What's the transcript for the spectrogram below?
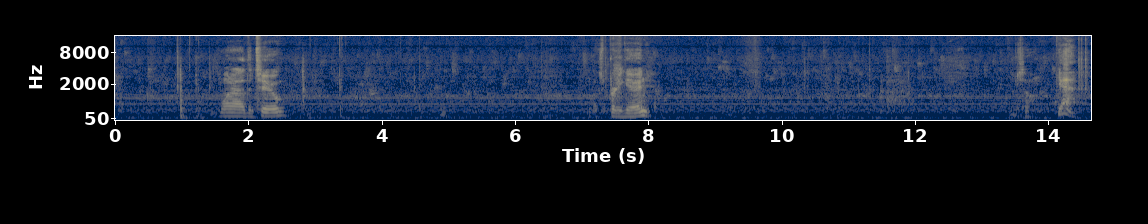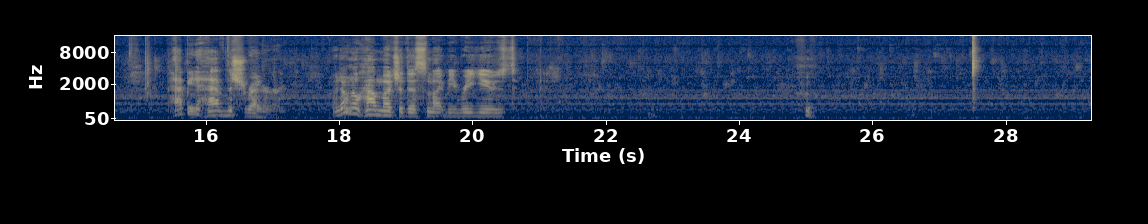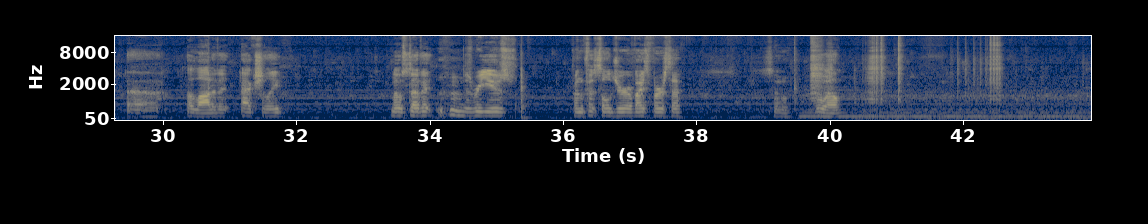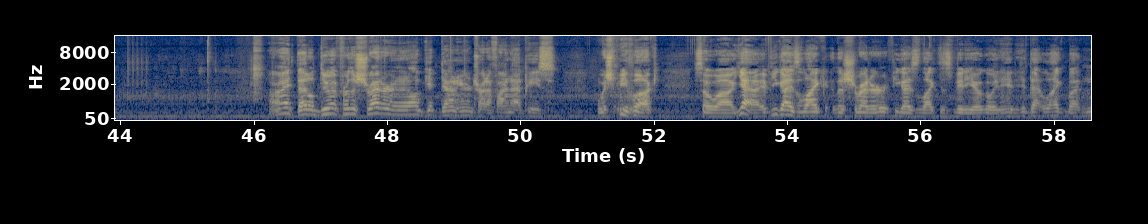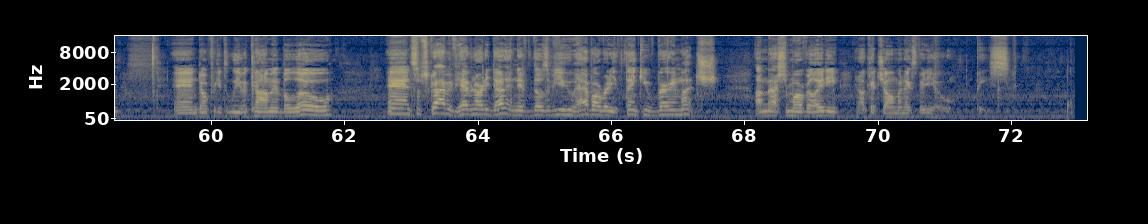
One out of the two. Looks pretty good. So, yeah, happy to have the shredder. I don't know how much of this might be reused. uh, a lot of it, actually. Most of it is reused from the foot soldier or vice versa. So, oh well. Alright, that'll do it for the shredder, and then I'll get down here and try to find that piece. Wish me luck. So, uh, yeah, if you guys like the shredder, if you guys like this video, go ahead and hit, hit that like button. And don't forget to leave a comment below. And subscribe if you haven't already done it. And if those of you who have already, thank you very much. I'm Master Marvel 80, and I'll catch y'all in my next video. Peace.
